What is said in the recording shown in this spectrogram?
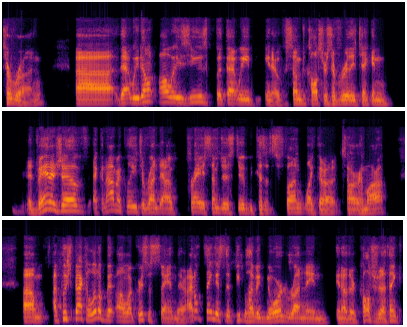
to run uh, that we don't always use, but that we, you know, some cultures have really taken advantage of economically to run down prey. Some just do because it's fun, like the Tarahumara. Um, I push back a little bit on what Chris was saying there. I don't think it's that people have ignored running in other cultures. I think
